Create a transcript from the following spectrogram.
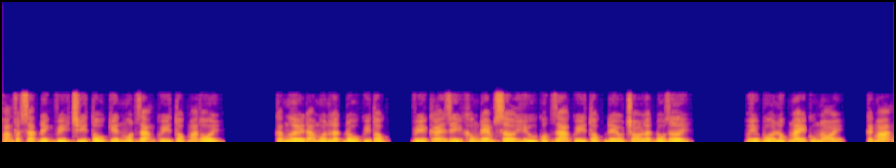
phảng phất xác định vị trí tổ kiến một dạng quý tộc mà thôi các ngươi đã muốn lật đổ quý tộc, vì cái gì không đem sở hữu quốc gia quý tộc đều cho lật đổ rơi? Vị đùa lúc này cũng nói, cách mạng.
